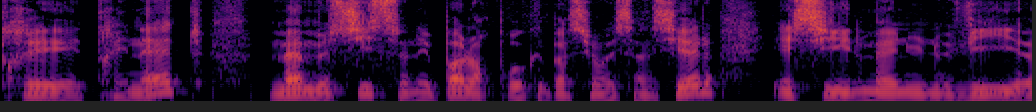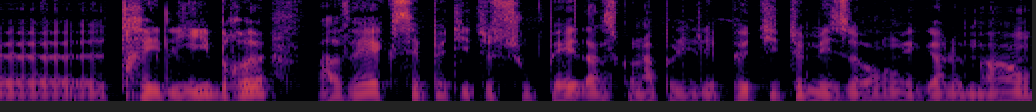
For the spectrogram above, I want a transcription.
très, très nets, même si ce n'est pas leur préoccupation essentielle, et s'ils mènent une vie euh, très libre, avec ces petites soupées dans ce qu'on appelait les petites maisons également,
